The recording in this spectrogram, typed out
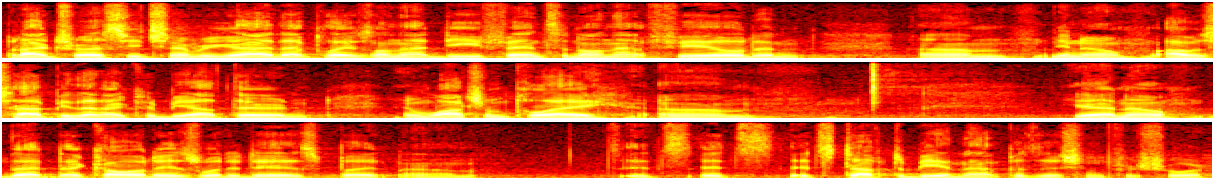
but I trust each and every guy that plays on that defense and on that field. And, um, you know, I was happy that I could be out there and, and watch them play. Um, yeah, no, that, that call it is what it is, but um, it's it's it's tough to be in that position for sure.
